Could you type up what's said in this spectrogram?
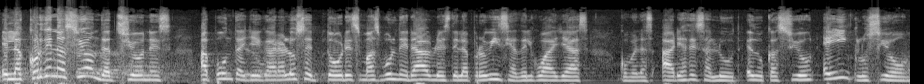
En la coordinación de acciones apunta a llegar a los sectores más vulnerables de la provincia del Guayas, como las áreas de salud, educación e inclusión.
